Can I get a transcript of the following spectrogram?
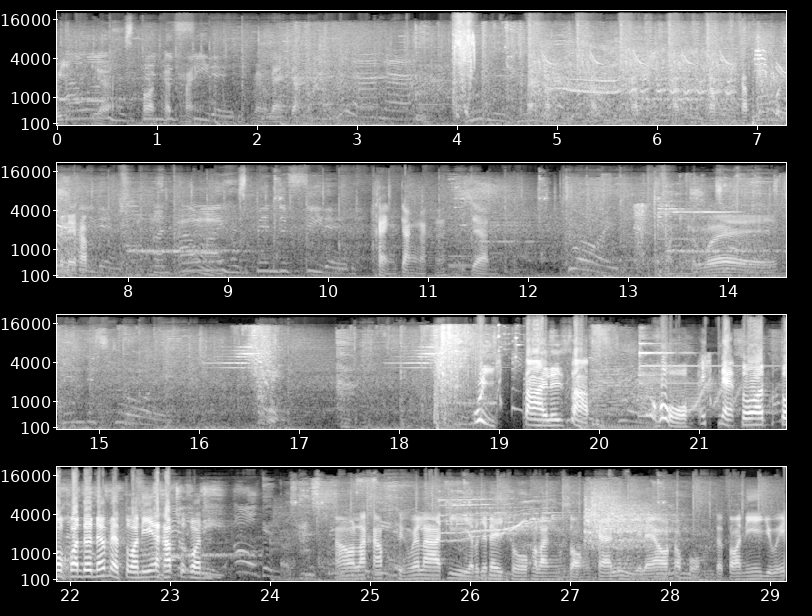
อุ้ย Ally เหี้ยตอนแพทใหม่แมงแรงจังครับครับครับครับครับครับกดไปเลยครับ แข่งจังอะฮะพี่แจนมันเลยเว้ยอุ้ยตายเลยสัตว์โอ้โหไอ้เนี่ยตัวตัวคนเดินเนิร์ฟเนี่ยตัวนี้นะครับทุกคน เอาละครับ ถึงเวลาที่เราจะได้โชว์พลัง 2 แครี่แล้วครับผม แต่ตอนนี้ UA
